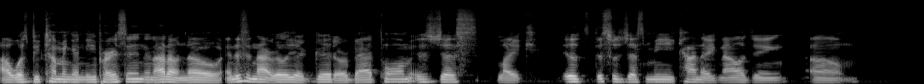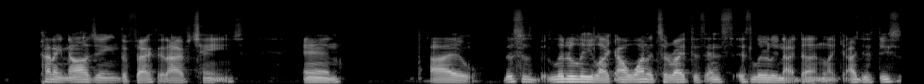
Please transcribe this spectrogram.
I was becoming a new person, and I don't know. And this is not really a good or bad poem. It's just like it was this was just me kind of acknowledging um kind of acknowledging the fact that I've changed and I this is literally like I wanted to write this and it's, it's, literally not done. Like I just this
